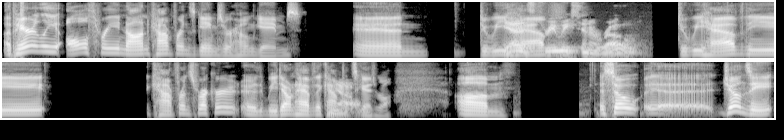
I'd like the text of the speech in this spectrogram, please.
Apparently, all three non-conference games are home games. And do we yeah, have it's three weeks in a row. do we have the conference record? Or we don't have the conference No. schedule. Um, so uh, Jonesy,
